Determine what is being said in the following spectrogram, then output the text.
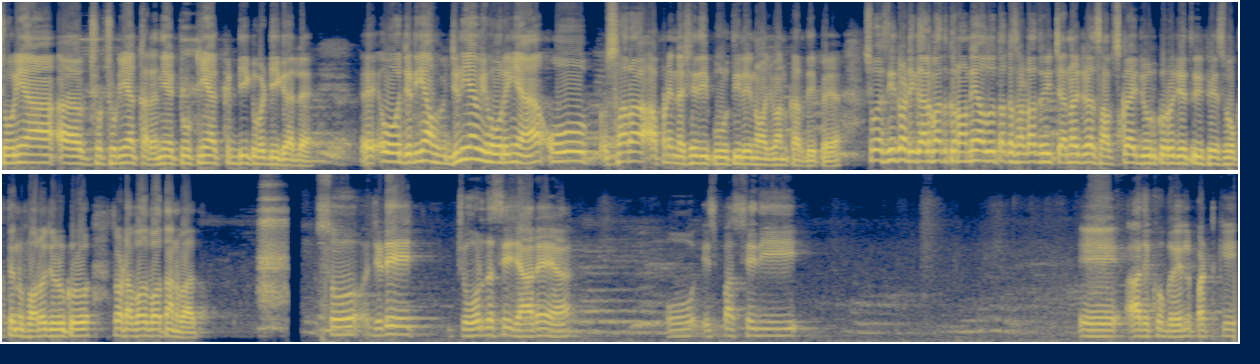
ਚੋਰੀਆਂ ਛੋਟ, ਛੋਟੀਆਂ ਘਰਾਂ ਦੀਆਂ ਟੂਟੀਆਂ, ਕਿੱਡੀ ਕੁ ਵੱਡੀ ਗੱਲ ਹੈ। ਉਹ ਜਿਹੜੀਆਂ ਜਿਹੜੀਆਂ ਵੀ ਹੋ ਰਹੀਆਂ, ਉਹ ਸਾਰਾ ਆਪਣੇ ਨਸ਼ੇ ਦੀ ਪੂਰਤੀ ਲਈ ਨੌਜਵਾਨ ਕਰਦੇ ਪਏ ਆ। ਸੋ ਅਸੀਂ ਤੁਹਾਡੀ ਗੱਲਬਾਤ ਕਰਾਉਂਦੇ ਆ ਉਦੋਂ ਤੱਕ ਸਾਡਾ ਤੁਸੀਂ ਚੈਨਲ ਜਿਹੜਾ ਸਬਸਕ੍ਰਾਈਬ ਜ਼ਰੂਰ ਕਰੋ, ਜੇ ਤੁਸੀਂ ਫੇਸਬੁੱਕ ਤੇ ਨੂੰ ਫੋਲੋ ਜ਼ਰੂਰ ਕਰੋ। ਤੁਹਾਡਾ ਬਹੁਤ ਬਹੁਤ ਧੰਨਵਾਦ। ਸੋ ਜਿਹੜੇ ਚੋਰ ਦੱਸੇ ਜਾ ਰਹੇ ਆ, ਉਹ ਇਸ ਪਾਸੇ ਦੀ, ਇਹ ਆ ਦੇਖੋ, ਗ੍ਰਿਲ ਪੱਟ ਕੇ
